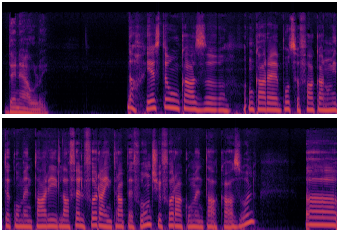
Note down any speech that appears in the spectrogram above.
DNA-ului? Da, este un caz uh, în care pot să fac anumite comentarii, la fel fără a intra pe fond și fără a comenta cazul. Uh,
